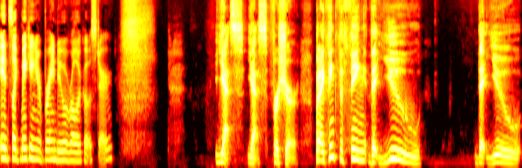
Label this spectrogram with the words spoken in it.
it's like making your brain do a roller coaster. Yes, yes, for sure. But I think the thing that you that you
